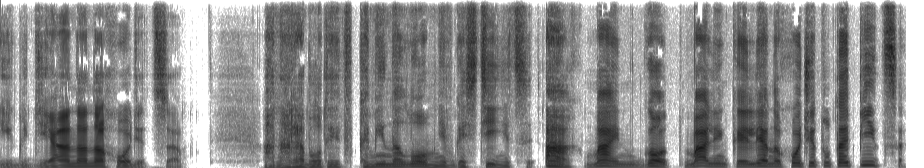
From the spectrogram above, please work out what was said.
И где она находится? Она работает в каменоломне в гостинице. Ах, майн год, маленькая Лена хочет утопиться.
